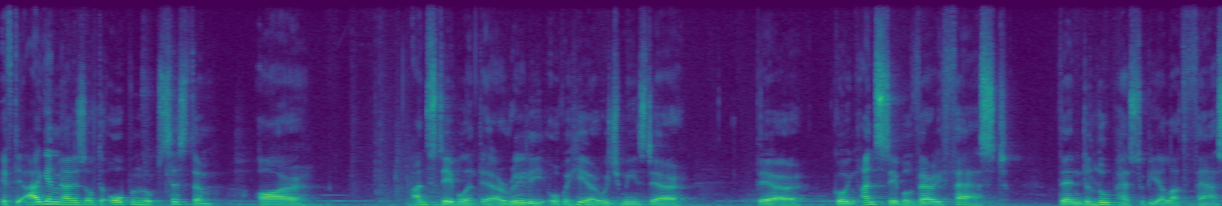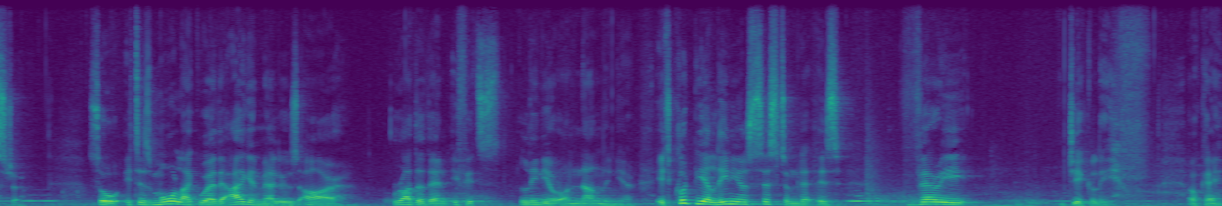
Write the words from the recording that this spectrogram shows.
If the eigenvalues of the open loop system are unstable and they are really over here, which means they are, they are going unstable very fast, then the loop has to be a lot faster. So it is more like where the eigenvalues are rather than if it's linear or nonlinear. It could be a linear system that is very jiggly, okay,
